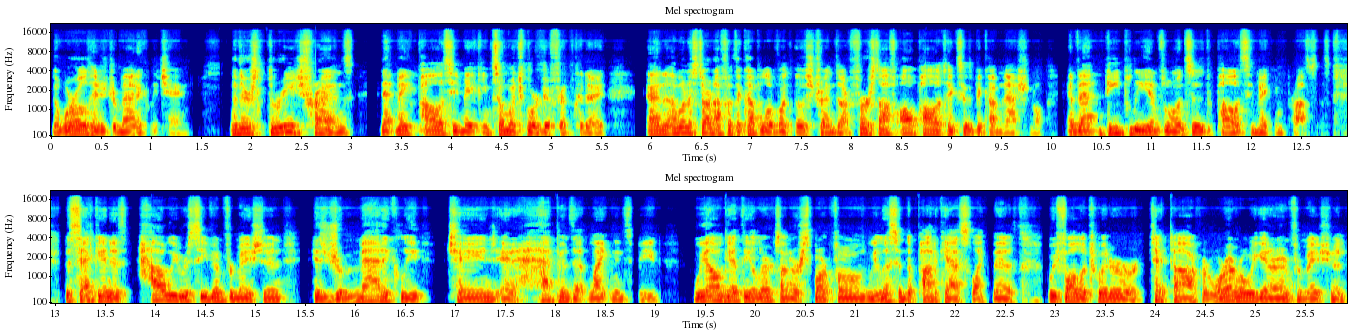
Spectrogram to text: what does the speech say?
the world has dramatically changed. There's three trends that make policymaking so much more different today. And I want to start off with a couple of what those trends are. First off, all politics has become national, and that deeply influences the policymaking process. The second is how we receive information has dramatically changed and happens at lightning speed. We all get the alerts on our smartphones. We listen to podcasts like this. We follow Twitter or TikTok or wherever we get our information,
